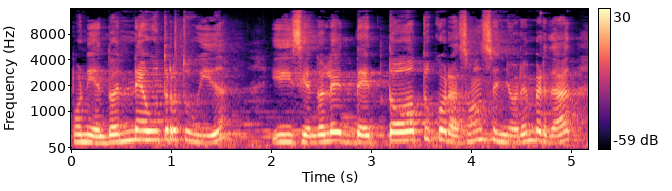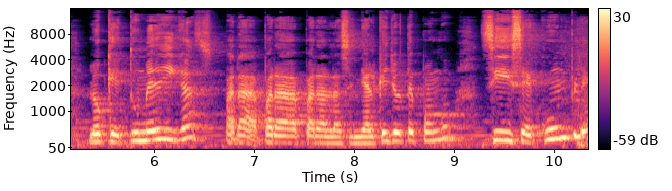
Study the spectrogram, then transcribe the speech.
poniendo en neutro tu vida y diciéndole de todo tu corazón, Señor, en verdad, lo que tú me digas para, para, para la señal que yo te pongo, si se cumple,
